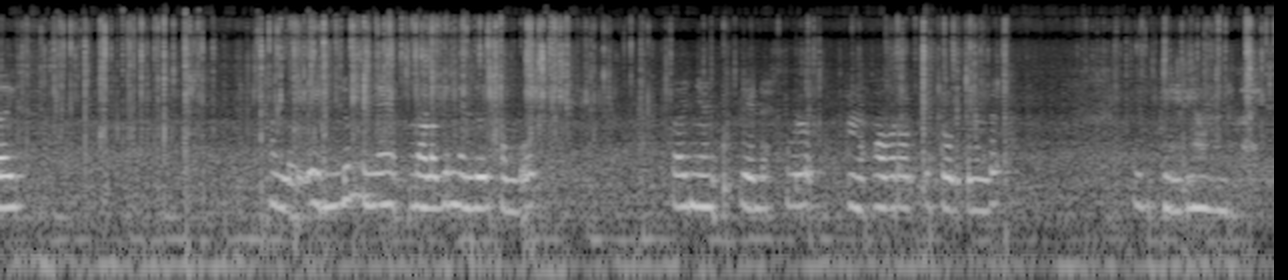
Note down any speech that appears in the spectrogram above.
ഗൈസ് കണ്ടോ? എല്ലും പിന്നെ മുളകിന്റെ എന്തോ ഒരു സംഭവം. ഞാൻ എന്റെ ഫുള്ള് ഓവറോൾ ഇട്ട് കൊടുക്കുന്നുണ്ട്. ഇത് പേടിയാവുന്നുണ്ട് ഗായ്സ്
